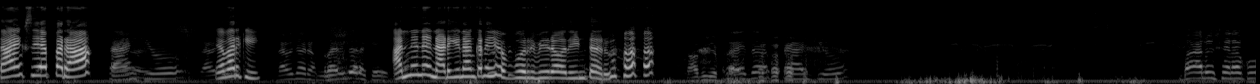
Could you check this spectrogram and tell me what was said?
థ్యాంక్స్ చెప్పరా? ఎవరికి? అన్ని నేను అడిగినాకనే చెప్పుర్రి మీరు అది తింటారు బాలుషలకు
